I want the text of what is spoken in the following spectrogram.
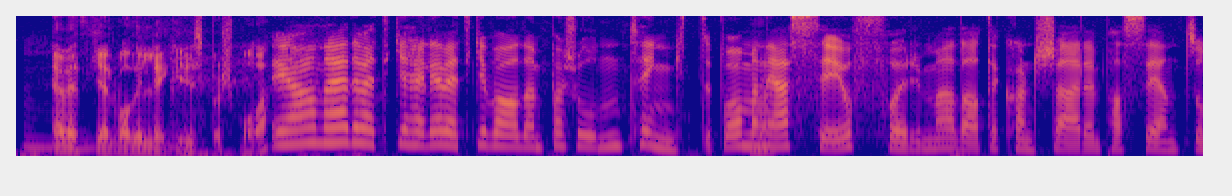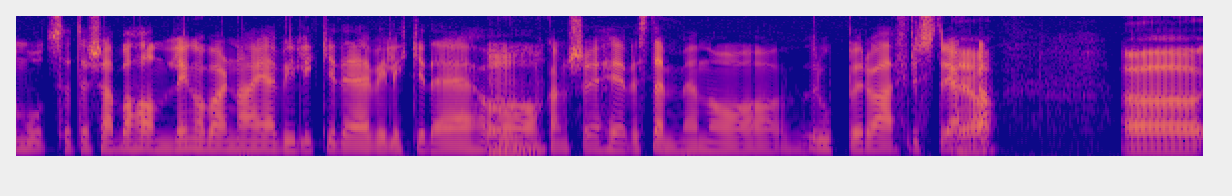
Jeg vet ikke helt hva de legger i spørsmålet. Ja, nei, det vet ikke heller. Jeg vet ikke hva den personen tenkte på, men Nei. jeg ser jo for meg da at det kanskje er en pasient som motsetter seg behandling og bare nei, jeg vil ikke det, jeg vil ikke det, og mm. kanskje hever stemmen og roper og er frustrert, Ja. da. I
